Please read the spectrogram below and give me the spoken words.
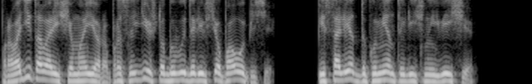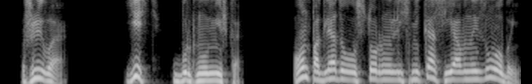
проводи товарища майора, проследи, чтобы выдали все по описи. Пистолет, документы, личные вещи. Живо! Есть! буркнул Мишка. Он поглядывал в сторону лесника с явной злобой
